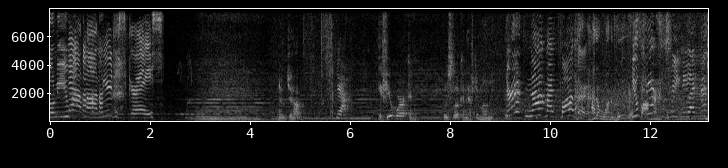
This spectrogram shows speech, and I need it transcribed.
Moonee. You yeah, Mom, you're a disgrace. New job? Yeah. If you're working, who's looking after mommy? You're not my father. I don't want to be your You father. You can't treat me like this.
